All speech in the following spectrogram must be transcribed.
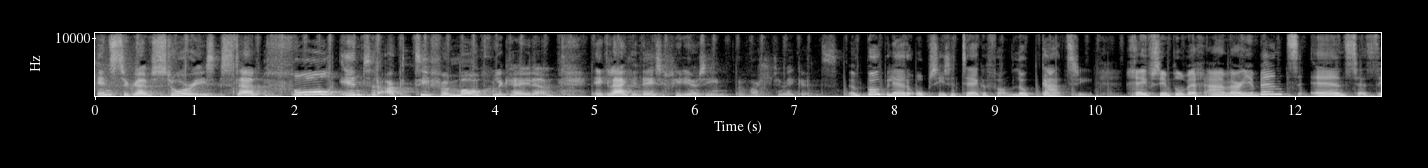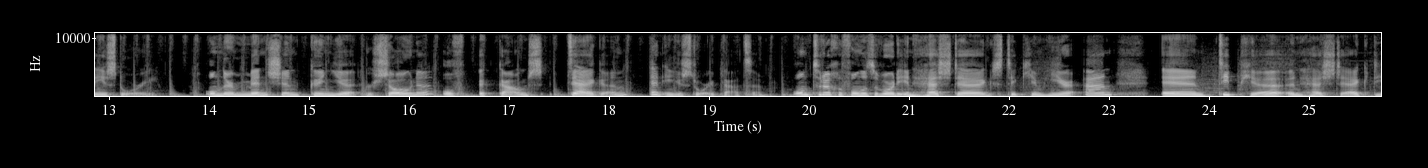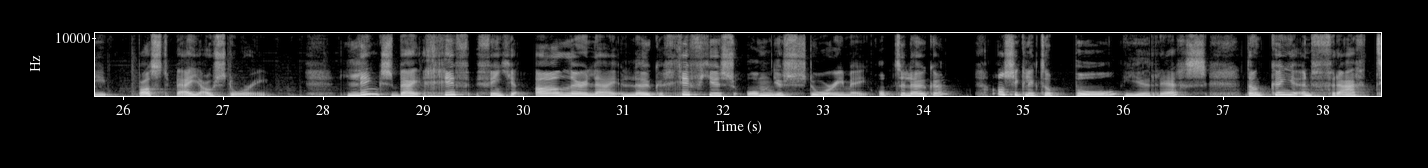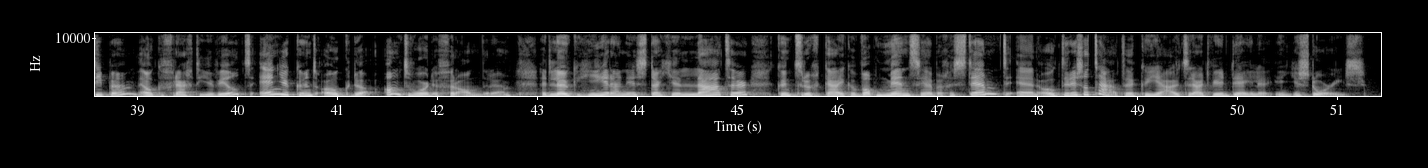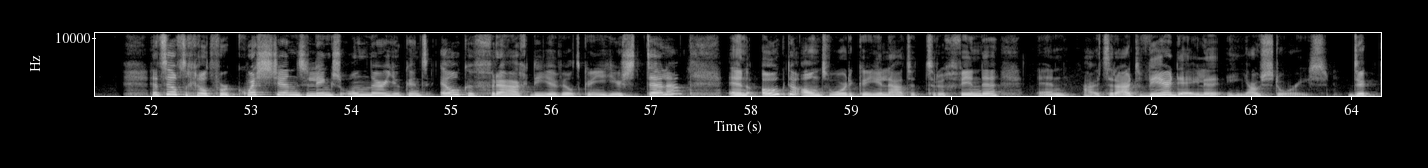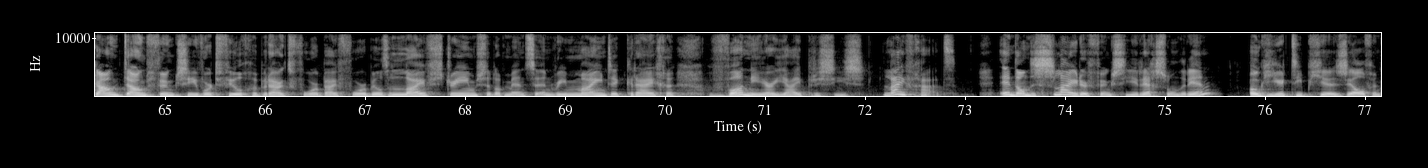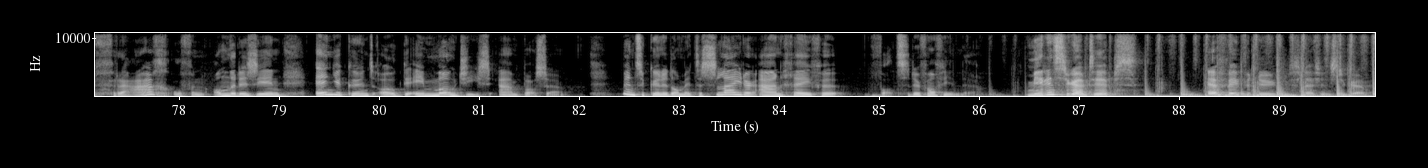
Instagram Stories staan vol interactieve mogelijkheden. Ik laat je in deze video zien wat je ermee kunt. Een populaire optie is het taggen van locatie. Geef simpelweg aan waar je bent en zet het in je story. Onder Mention kun je personen of accounts taggen en in je story plaatsen. Om teruggevonden te worden in hashtags, tik je hem hier aan en typ je een hashtag die past bij jouw story. Links bij GIF vind je allerlei leuke gifjes om je story mee op te leuken. Als je klikt op poll hier rechts, dan kun je een vraag typen, elke vraag die je wilt. En je kunt ook de antwoorden veranderen. Het leuke hieraan is dat je later kunt terugkijken wat mensen hebben gestemd. En ook de resultaten kun je uiteraard weer delen in je stories. Hetzelfde geldt voor questions linksonder. Je kunt elke vraag die je wilt kun je hier stellen. En ook de antwoorden kun je laten terugvinden en uiteraard weer delen in jouw stories. De countdown-functie wordt veel gebruikt voor bijvoorbeeld livestreams, zodat mensen een reminder krijgen wanneer jij precies live gaat. En dan de slider-functie rechts onderin. Ook hier typ je zelf een vraag of een andere zin en je kunt ook de emojis aanpassen. Mensen kunnen dan met de slider aangeven wat ze ervan vinden. Meer Instagram tips? fb.nu Instagram.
